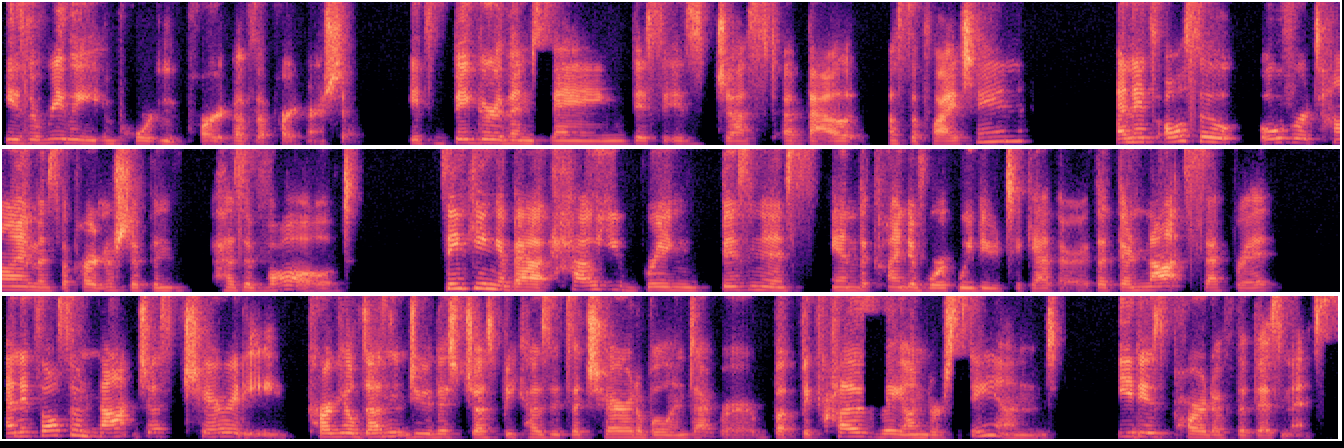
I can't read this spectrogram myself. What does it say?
is a really important part of the partnership. It's bigger than saying this is just about a supply chain. And it's also over time, as the partnership has evolved, thinking about how you bring business and the kind of work we do together, that they're not separate, and it's also not just charity. Cargill doesn't do this just because it's a charitable endeavor, but because they understand it is part of the business.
